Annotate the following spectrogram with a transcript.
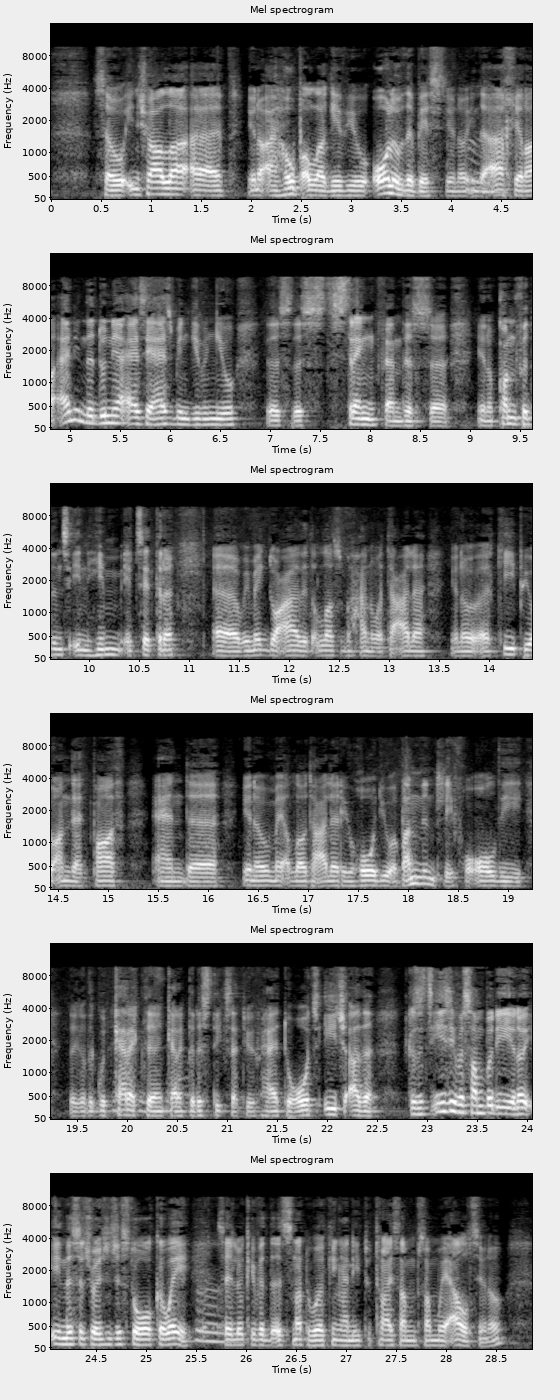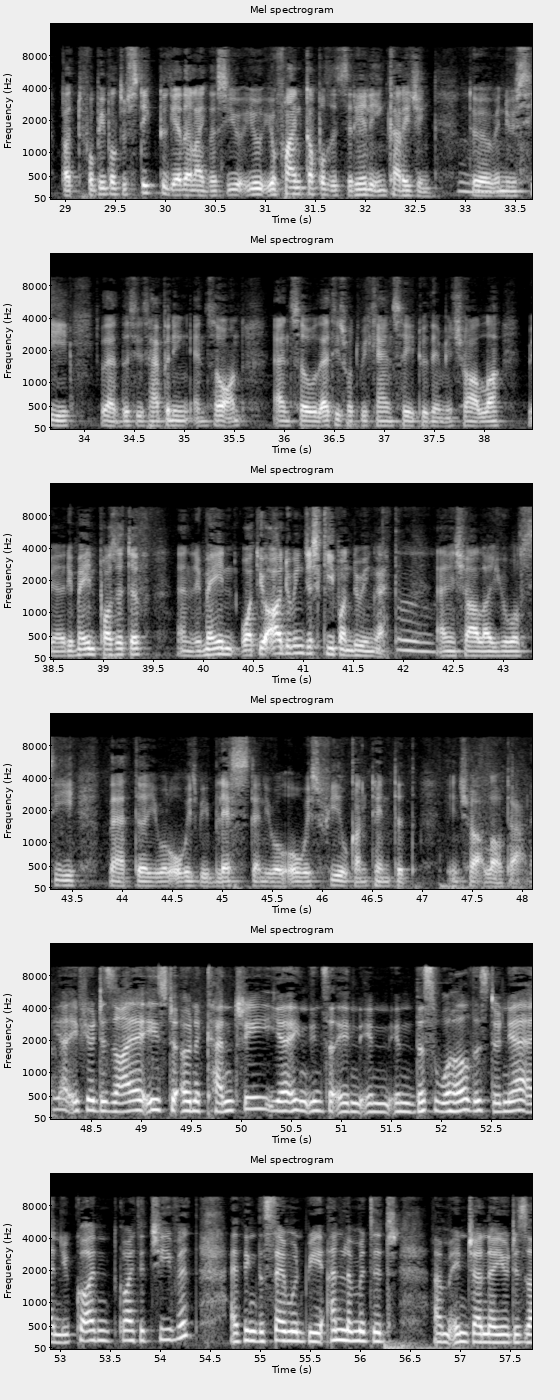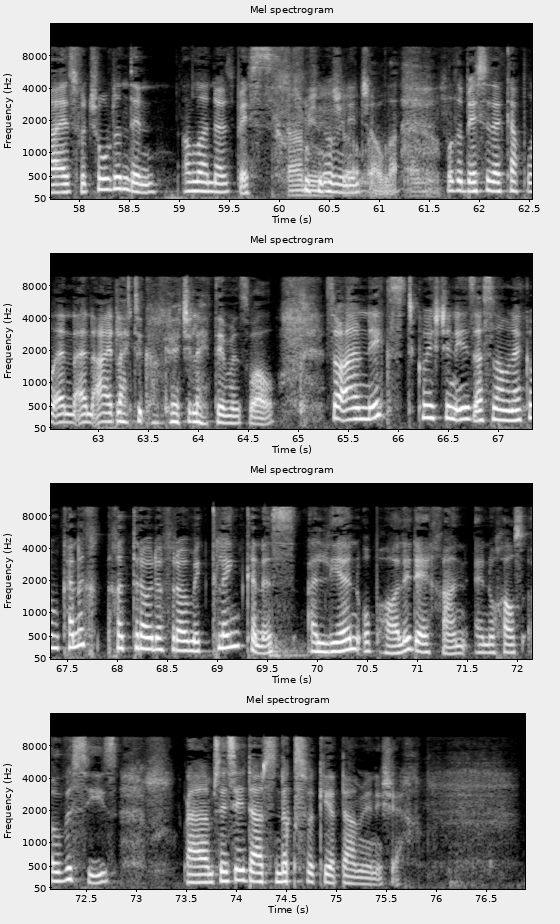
So inshallah, uh, you know, I hope Allah give you all of the best, you know, in the akhirah and in the dunya as He has been giving you this, this strength and this, uh, you know, confidence in Him, etc. Uh, we make dua that Allah subhanahu wa ta'ala, you know, uh, keep you on that path and, uh, you know, may Allah ta'ala reward you abundantly for all the, the, the good character and characteristics that you've had towards each other. Because it's easy for somebody, you know, in the situation just to walk away. Say, look, if it's not working, I need to try some, somewhere else, you know. But for people to stick together like this, you, you, you find couples, it's really encouraging to, when you see that this is happening and so on. And so that is what we can say to them, inshallah. We, remain positive and remain, what you are doing, just keep on doing that. And inshallah, you will see that uh, you will always be blessed and you will always feel contented, inshallah ta'ala. Yeah, if your desire is to own a country, yeah, in, in in in this world, this dunya, and you can't quite achieve it, I think the same would be unlimited um, in Jannah. Your desires for children, then Allah knows best. Ameen, inshallah. inshallah. Ameen, All the best to that couple, and and I'd like to congratulate them as well. So our next question is: Assalamu alaikum. Kan 'n getroude vrou met klein kinders alleen op holiday gaan en nogals overseas? Um, sy sê daar's niks verkeerd daarmee nie, Sheikh.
